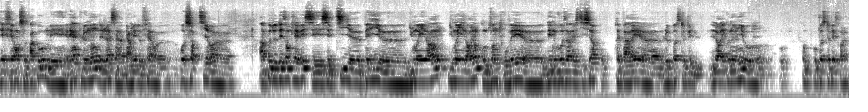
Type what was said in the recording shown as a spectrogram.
référence au drapeau mais rien que le nom déjà ça permet de faire euh, ressortir un peu de désenclaver ces, ces petits pays du Moyen-Orient du Moyen-Orient qui ont besoin de trouver des nouveaux investisseurs pour préparer le poste leur économie au, au, au poste pétrole.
